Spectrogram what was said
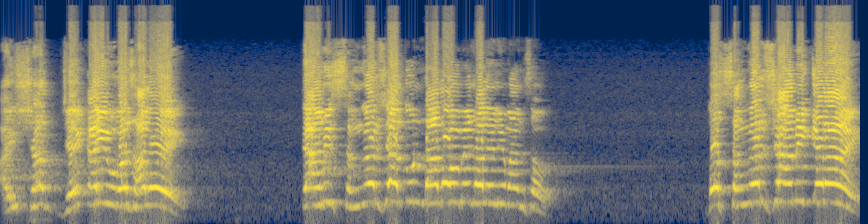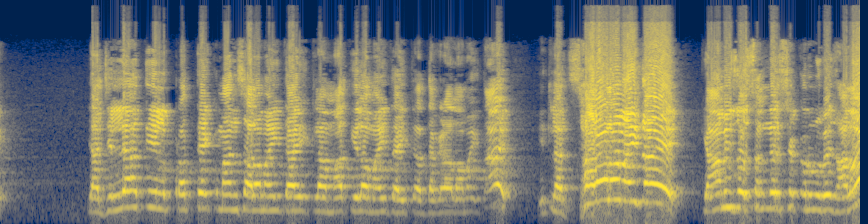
आयुष्यात जे काही उभं झालोय ते आम्ही संघर्षातून दादा उभे झालेली माणसं संघर्ष आम्ही केलाय. या जिल्ह्यातील प्रत्येक माणसाला माहीत आहे इथल्या मातीला माहीत आहे इथल्या दगडाला माहीत आहे इथल्या झाडाला माहीत आहे की आम्ही जो संघर्ष करून उभे झालो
